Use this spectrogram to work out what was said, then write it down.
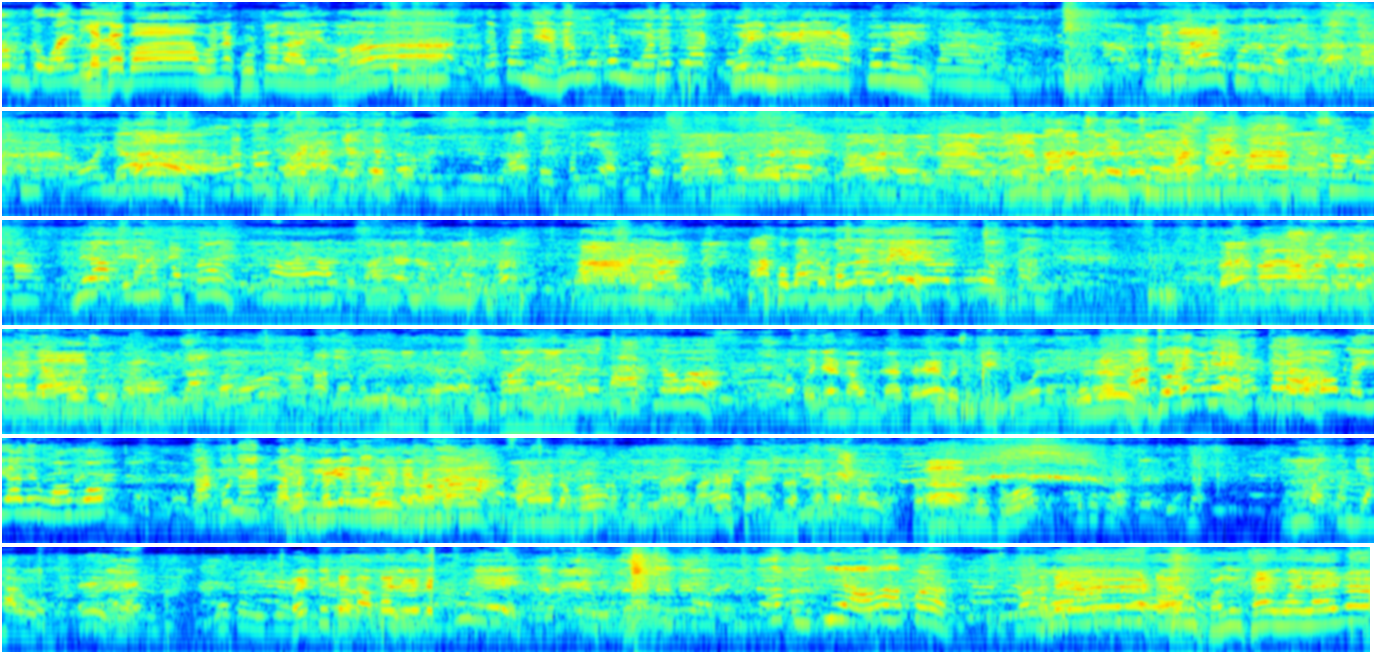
હોય લખાબા મને ખોટો લાગે. પણ નેના મોટા મોના તો રાખતો કોઈ મર્યાદા રાખતો નહીં. તમે લાયા ખોટો વાના. આખો બાટો ભલા છે. સાહેબ આયા હવે તો તમે આવો. બજારમાં આવું ના કરાય વસ્તી જોવો ને તો આ જોઈ પણ હેરાન કરો. ઓમ લઈ આલે ઓમ ઓમ. કાકો તો એક એવું લઈ આવે તો છે મારા સાહેબ હા. જુઓ. એનું વાતમાં બિહારો. ભાઈ તું તારા બાપા જોડે બીજી આવા પણ. તારું ભલું થાય હોય લાય ને.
